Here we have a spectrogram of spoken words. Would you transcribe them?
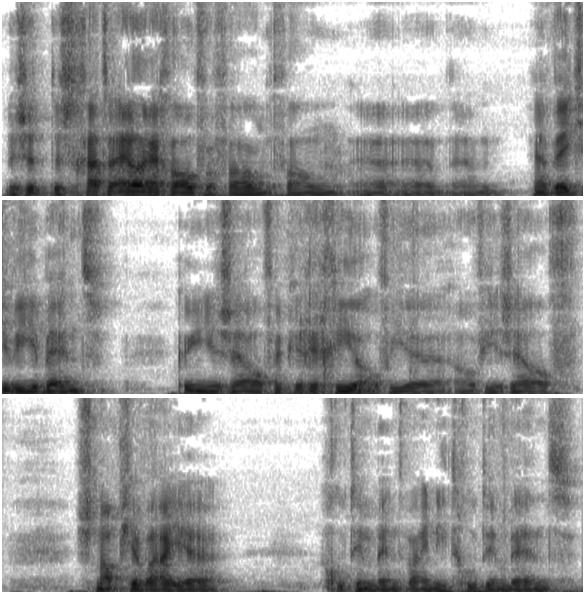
Dus het, dus gaat er heel erg over van, van ja, weet je wie je bent? Kun je jezelf, heb je regie over, je, over jezelf? Snap je waar je goed in bent, waar je niet goed in bent?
